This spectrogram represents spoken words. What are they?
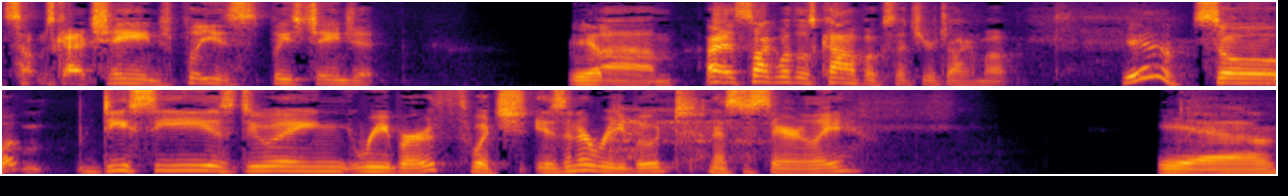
something's got to change. Please, please change it. Yep. Um, all right, let's talk about those comic books that you were talking about. Yeah. So DC is doing Rebirth, which isn't a reboot necessarily, Yeah.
